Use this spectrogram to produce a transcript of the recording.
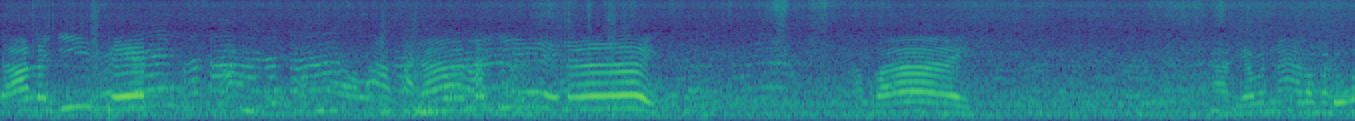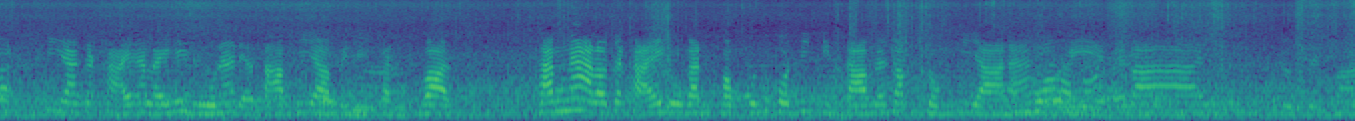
จานละยี่สิบาดูว่าพี่ยาจะขายอะไรให้ดูนะ เดี๋ยวตามพี่ยาไปดูกันว่าครั้งหน้าเราจะขายให้ดูกันขอบคุณทุกคนที่ติดตามและชอบชมพี่ยานะโอเคบ๊ายบาย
